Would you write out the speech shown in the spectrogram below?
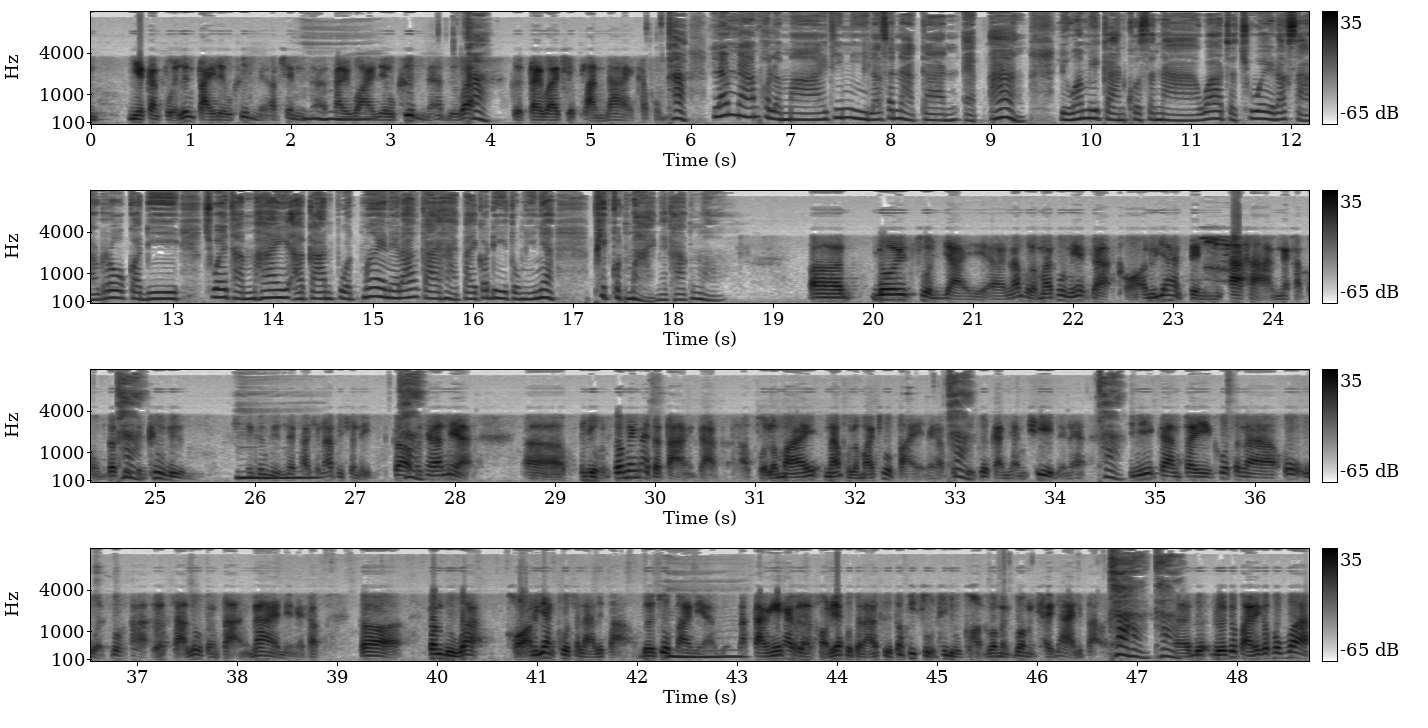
มีอาการป่วยเรื่องไตเร็วขึ้นนะครับ เช่นเอ่ออืมไตวายเร็วขึ้นนะครับ หรือว่าค่ะ เกิดไตวายเฉียบพลันได้ครับผมค่ะ แล้วน้ำผลไม้ที่มีลักษณะการแอบอ้าง หรือว่ามีการโฆษณาว่าจะช่วยรักษาโรคก็ดี ช่วยทำให้อาการปวดเมื่อยในร่างกายหายไปก็ดีตรงนี้เนี่ย ผิดกฎหมายไหมคะคุณหมอเอ่อโดยส่วนใหญ่เอ่อน้ำผลไม้พวกนี้จะขออนุญาตเป็นอาหารนะครับผมก็คือค่ะเป็นเครื่องดื่มเป็นเครื่องดื่มในภาชนะปิดสนิทก็ค่ะเพราะฉะนั้นเนี่ยเอ่อ ประโยชน์ก็ไม่น่าจะต่างจากเอ่อผลไม้น้ำผลไม้ทั่วไปนะครับก็ค่ะคือเพื่อการยังชีพเนี่ยนะฮะค่ะทีนี้การไปโฆษณาโอ้อวดว่ารักษาโรคต่างๆ ได้เนี่ยนะครับ ก็ต้องดูว่าขออนุญาตโฆษณาหรือเปล่า โดยทั่วไปเนี่ยอืมหลักการง่ายๆเวลาขออนุญาตโฆษณาก็คือต้องพิสูจน์ให้ดูก่อนว่ามันว่ามันใช้ได้หรือเปล่าค่ะค่ะเอ่อโดยโดยทั่วไปนี่ก็พบว่า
